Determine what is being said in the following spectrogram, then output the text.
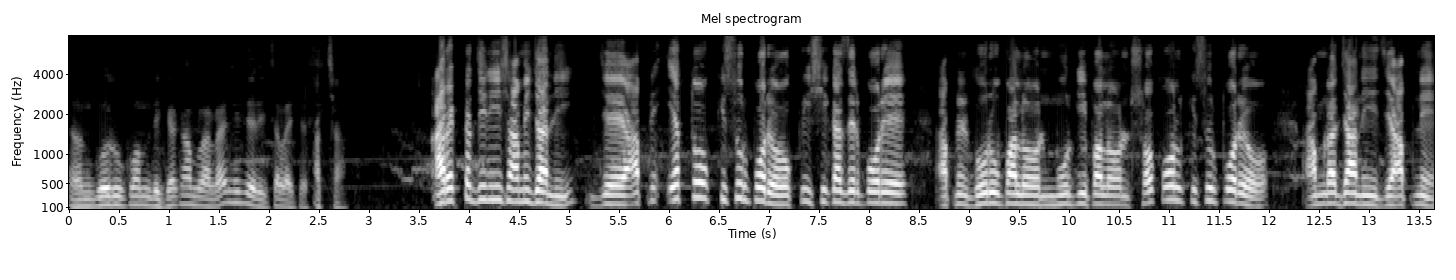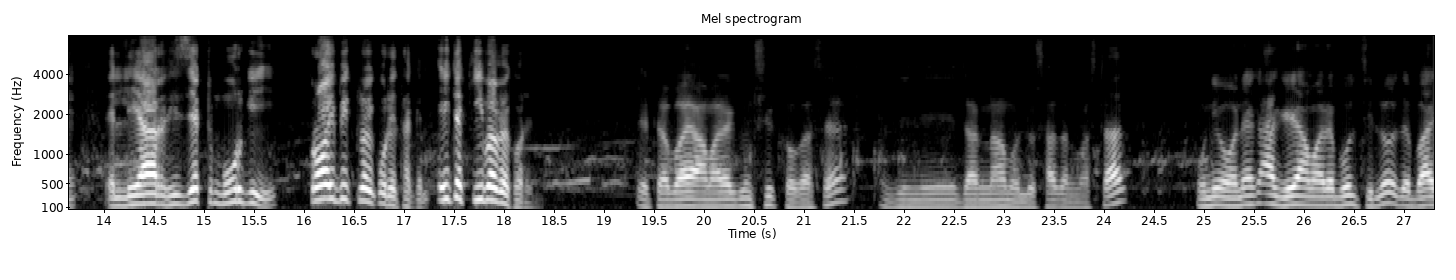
এখন গরু কম দেখে কামলা নাই নিজেরই চালাইতেছে। আচ্ছা। আরেকটা জিনিস আমি জানি যে আপনি এত কিছুর পরেও কৃষিকাজের পরে আপনার গরু পালন, মুরগি পালন, সকল কিছুর পরেও আমরা জানি যে আপনি লেয়ার রিজেক্ট মুরগি ক্রয় বিক্রয় করে থাকেন। এইটা কীভাবে করেন? এটা ভাই আমার একজন শিক্ষক আছে, যিনি, যার নাম হইল সাজান মাস্টার। উনি অনেক আগে আমারে বলছিল যে, ভাই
